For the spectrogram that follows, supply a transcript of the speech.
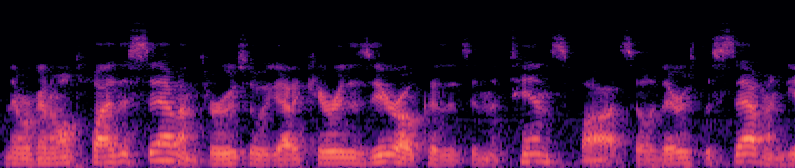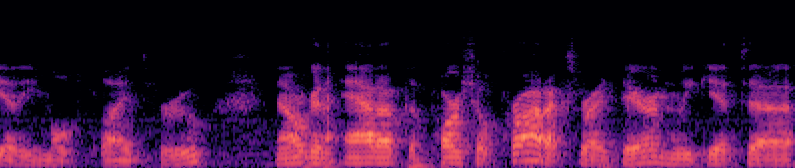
And then we're going to multiply the 7 through, so we got to carry the 0 because it's in the 10 spot. So there's the 7 getting multiplied through. Now we're going to add up the partial products right there, and we get uh,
